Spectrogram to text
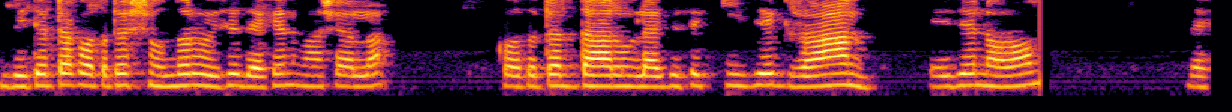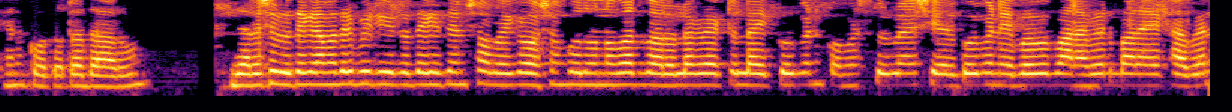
ভিতরটা কতটা সুন্দর হয়েছে, দেখেন, মাশাআল্লাহ, কতটা দারুণ লাগতেছে, কি যে গ্রান এই যে নরম, দেখেন কতটা দারুণ। যারা শুরু থেকে আমাদের ভিডিওটা দেখেছেন, সবাইকে অসংখ্য ধন্যবাদ। ভালো লাগলে একটা লাইক করবেন কমেন্টস করবেন শেয়ার করবেন, এভাবে বানাবেন, বানায় খাবেন।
